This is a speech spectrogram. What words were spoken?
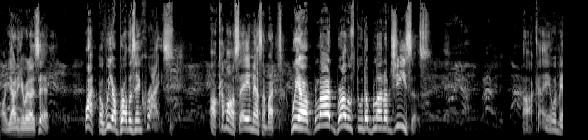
Oh, y'all didn't hear what I said. Why? Because we are brothers in Christ. Oh, come on, say amen, somebody. We are blood brothers through the blood of Jesus. Okay, with me.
